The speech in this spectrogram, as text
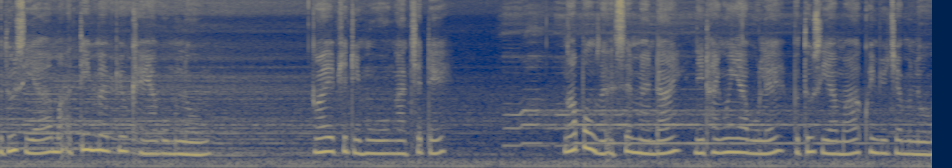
ဘသူစီကမှအတိမတ်ပြုခံရဖို့မလိုငါရဲ့ဖြစ်တည်မှုကိုငါချစ်တယ်ငါပုံစံအစစ်မှန်တိုင်းနေထိုင်ခွင့်ရဖို့လဲဘသူစီကမှခွင့်ပြုချက်မလို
